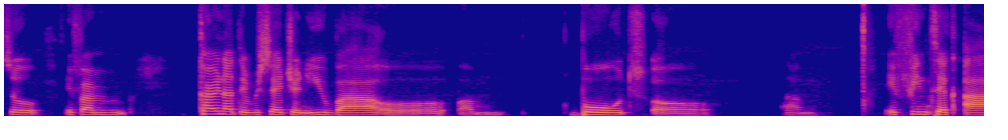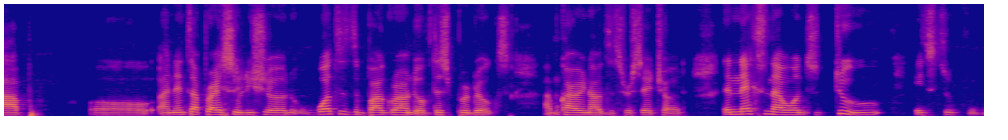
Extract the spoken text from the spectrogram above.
So, if I'm carrying out the research on Uber or um, Bolt or um, a fintech app or an enterprise solution what is the background of this product i'm carrying out this research on? The next thing i want to do is to put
